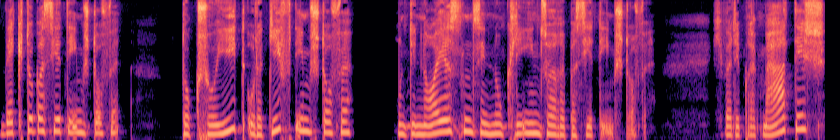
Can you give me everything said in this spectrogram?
vektorbasierte Impfstoffe, Toxoid- oder Giftimpfstoffe und die neuesten sind nukleinsäurebasierte Impfstoffe. Ich werde pragmatisch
